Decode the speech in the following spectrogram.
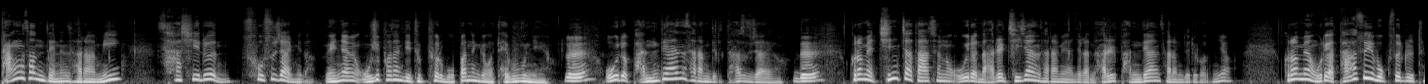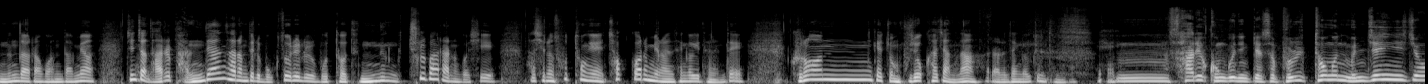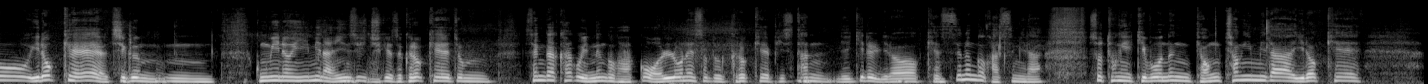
당선되는 사람이 사실은 소수자입니다. 왜냐하면 50%의 득표를 못 받는 경우가 대부분이에요. 네. 오히려 반대한 사람들이 다수자예요. 네. 그러면 진짜 다수는 오히려 나를 지지하는 사람이 아니라 나를 반대한 사람들이거든요. 그러면 우리가 다수의 목소리를 듣는다라고 한다면 진짜 나를 반대한 사람들의 목소리를부터 듣는 출발하는 것이 사실은 소통의 첫 걸음이라는 생각이 드는데 그런 게 좀 부족하지 않나라는 생각이 좀 듭니다. 예. 음, 4609님께서 불통은 문재인이죠. 이렇게 지금 음, 국민의힘이나 인수위 측에서 그렇게 좀 생각하고 있는 것 같고 언론에서도 그렇게 비슷한 얘기를 이렇게 쓰는 것 같습니다. 소통의 기본은 경청입니다. 이렇게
